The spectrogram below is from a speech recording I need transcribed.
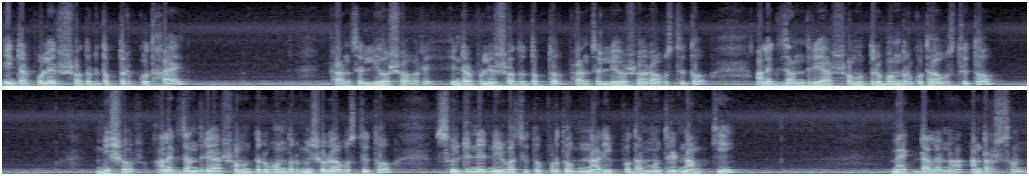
ইন্টারপোলের সদর দপ্তর কোথায়? ফ্রান্সের লিও শহরে। ইন্টারপোলের সদর দপ্তর ফ্রান্সের লিও শহরে অবস্থিত। আলেকজান্দ্রিয়ার সমুদ্র বন্দর কোথায় অবস্থিত? মিশর, আলেকজান্দ্রিয়া সমুদ্র বন্দর মিশরে অবস্থিত। সুইডেনের নির্বাচিত প্রথম নারী প্রধানমন্ত্রীর নাম কি? Magdalena Andersson.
